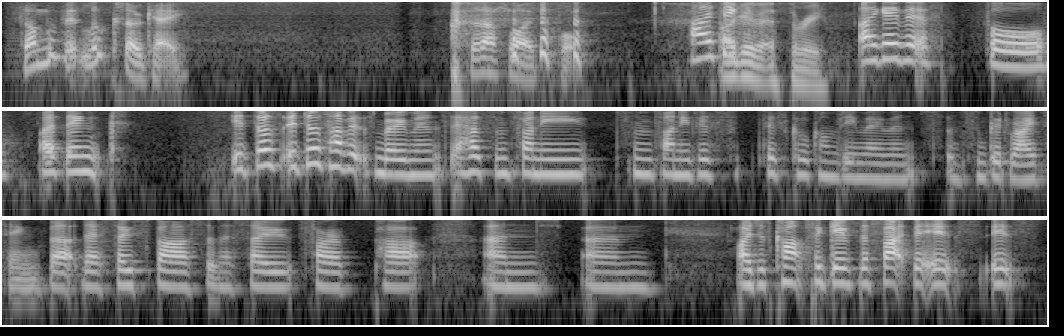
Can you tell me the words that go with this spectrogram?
some of it looks okay. So that's why it's a I I gave it a three. I gave it a four. I think it does it does have its moments. It has some funny some funny phys- physical comedy moments and some good writing, but they're so sparse and they're so far apart. And um, I just can't forgive the fact that it's it's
